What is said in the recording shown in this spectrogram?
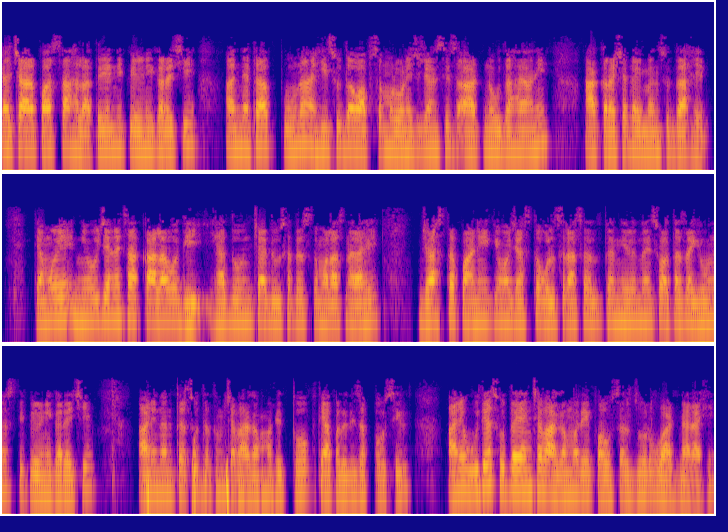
या चार पाच सहाला तर यांनी पेरणी करायची. अन्यथा पुन्हा ही सुद्धा वापसा होण्याचे चान्सेस आठ नऊ दहा आणि अकराच्या दरम्यान सुद्धा आहेत. त्यामुळे नियोजनाचा कालावधी ह्या दोन चार दिवसातच तुम्हाला असणार आहे. जास्त पाणी किंवा जास्त ओलसर असेल तर निर्णय स्वतःचा घेऊनच ती पेरणी करायची. आणि नंतर सुद्धा तुमच्या भागामध्ये तो त्या पद्धतीचा पाऊस येईल आणि उद्या सुद्धा यांच्या भागामध्ये पावसाचा जोर वाढणार आहे.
